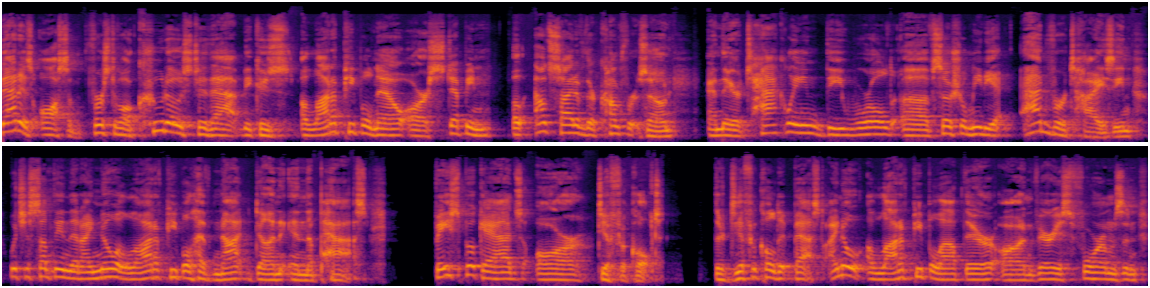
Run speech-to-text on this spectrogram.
that is awesome. First of all, kudos to that because a lot of people now are stepping outside of their comfort zone and they are tackling the world of social media advertising, which is something that I know a lot of people have not done in the past. Facebook ads are difficult. They're difficult at best. I know a lot of people out there on various forums and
